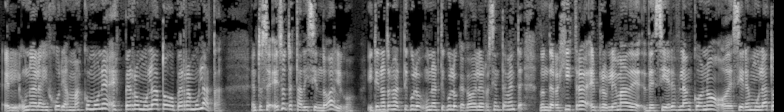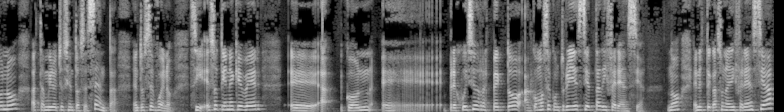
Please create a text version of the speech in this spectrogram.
el- una de las injurias más comunes es perro mulato o perra mulata. Entonces, eso te está diciendo algo. Y tiene otros artículos, un artículo que acabo de leer recientemente, donde registra el problema de, de si eres blanco o no, o de si eres mulato o no, hasta 1860. Entonces, bueno, sí, eso tiene que ver eh, con eh, prejuicios respecto a cómo se construye cierta diferencia. ¿No? En este caso una diferencia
